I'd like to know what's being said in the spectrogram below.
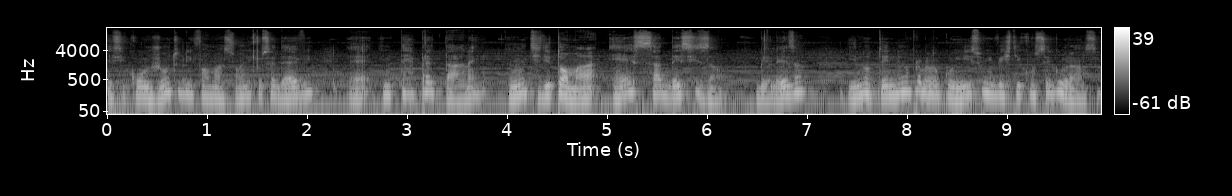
esse conjunto de informações que você deve é, interpretar, né? Antes de tomar essa decisão, beleza? E não ter nenhum problema com isso, investir com segurança.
